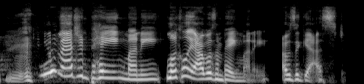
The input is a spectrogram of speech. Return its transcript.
Can you imagine paying money? Luckily, I wasn't paying money. I was a guest.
